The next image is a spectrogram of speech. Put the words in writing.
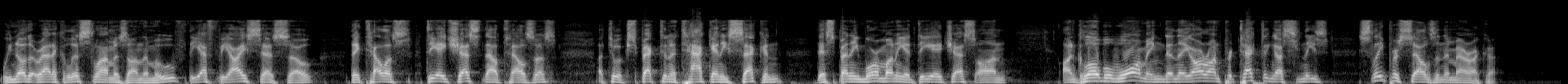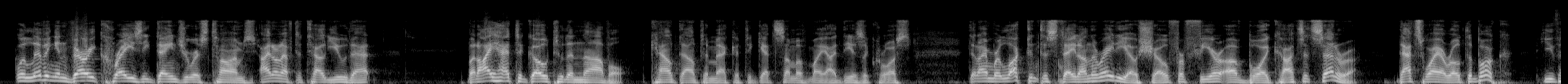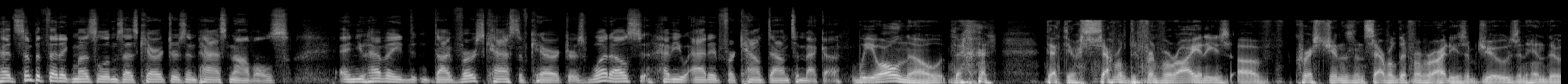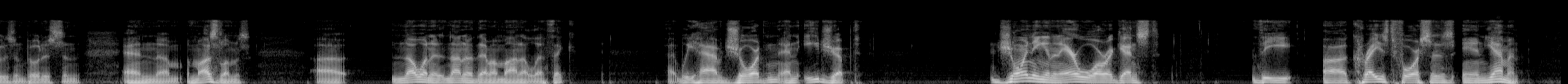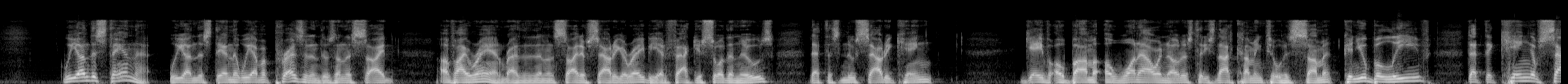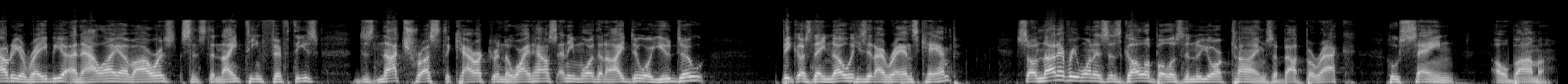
We know that radical Islam is on the move. The FBI says so. They tell us, DHS now tells us, uh, to expect an attack any second. They're spending more money at DHS on, on global warming than they are on protecting us from these sleeper cells in America. We're living in very crazy, dangerous times. I don't have to tell you that. But I had to go to the novel, Countdown to Mecca, to get some of my ideas across that I'm reluctant to state on the radio show for fear of boycotts, etc. That's why I wrote the book. You've had sympathetic Muslims as characters in past novels, and you have a diverse cast of characters. What else have you added for Countdown to Mecca? We all know that that there are several different varieties of Christians and several different varieties of Jews and Hindus and Buddhists and and um, Muslims. Uh, no one, none of them are monolithic. Uh, we have Jordan and Egypt joining in an air war against the uh, crazed forces in Yemen. We understand that. We understand that we have a president who's on the side of Iran rather than on the side of Saudi Arabia. In fact, you saw the news that this new Saudi king gave Obama a one hour notice that he's not coming to his summit. Can you believe that the king of Saudi Arabia, an ally of ours since the 1950s, does not trust the character in the White House any more than I do or you do because they know he's in Iran's camp? So not everyone is as gullible as the New York Times about Barack Hussein Obama.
